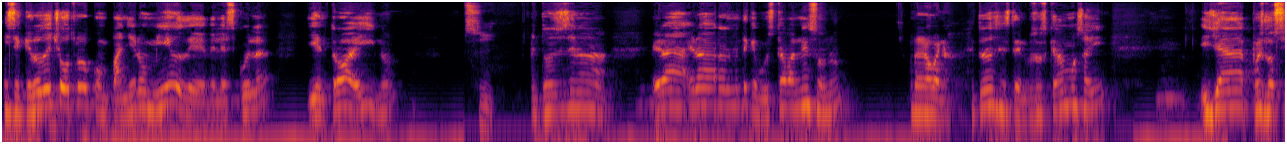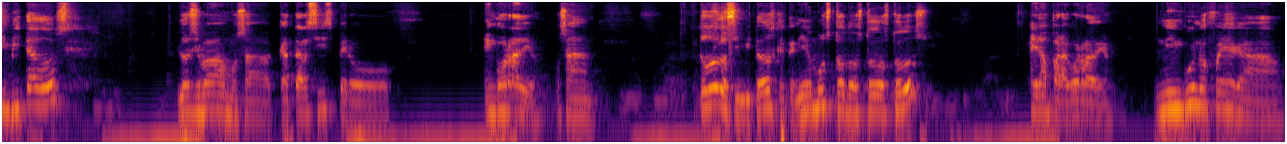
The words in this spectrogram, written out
y se quedó de hecho otro compañero mío de, de la escuela y entró ahí, ¿no? Sí. Entonces era, era, era realmente que buscaban eso, ¿no? Pero bueno, entonces este, pues nos quedamos ahí y ya pues los invitados los llevábamos a Catarsis, pero en Go Radio. O sea, todos los invitados que teníamos, todos, todos, todos, eran para Go Radio. Ninguno fue a,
